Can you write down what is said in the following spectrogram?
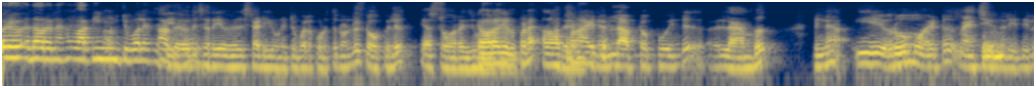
ഒരു എന്താ പറയുക വർക്കിംഗ് യൂണിറ്റ് പോലെ അതെ ഒരു ചെറിയ ഒരു സ്റ്റഡി യൂണിറ്റ് പോലെ കൊടുത്തിട്ടുണ്ട്. ടോപ്പിൽ സ്റ്റോറേജ് സ്റ്റോറേജ് ഉൾപ്പെടെ അത് ഓപ്പൺ ആയിട്ട്. ഒരു ലാപ്ടോപ്പ് പോയിന്റ് ലാമ്പ് പിന്നെ ഈ റൂമുമായിട്ട് മാച്ച് ചെയ്യുന്ന രീതിയിൽ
